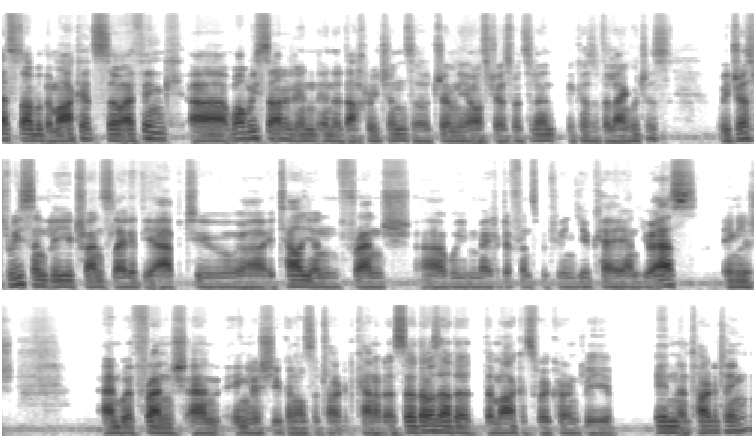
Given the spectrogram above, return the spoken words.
let's start with the markets. So I think, uh, well, we started in, in the DACH region, so Germany, Austria, Switzerland, because of the languages. We just recently translated the app to uh, Italian, French. Uh, we made a difference between UK and US, English. And with French and English, you can also target Canada. So those are the, the markets we're currently in and targeting,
